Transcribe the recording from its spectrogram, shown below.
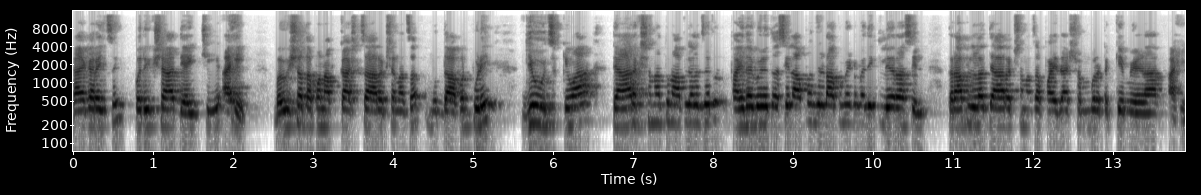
काय करायचं? परीक्षा द्यायची आहे. भविष्यात आपण अवकाशचा आरक्षणाचा मुद्दा आपण पुढे घेऊच. किंवा त्या आरक्षणातून आपल्याला जर फायदा मिळत असेल आपण जर डॉक्युमेंटमध्ये क्लिअर असेल तर आपल्याला त्या आरक्षणाचा फायदा शंभर टक्के मिळणार आहे.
